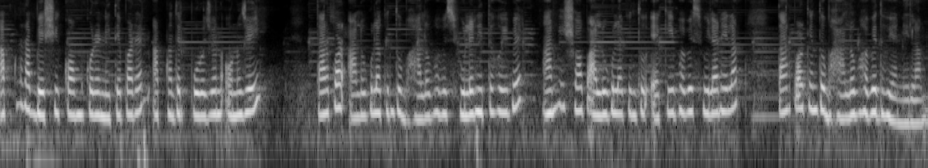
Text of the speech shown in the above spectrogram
আপনারা বেশি কম করে নিতে পারেন আপনাদের প্রয়োজন অনুযায়ী। তারপর আলুগুলা কিন্তু ভালোভাবে ছুলে নিতে হইবে। আমি সব আলুগুলা কিন্তু একইভাবে ছুলে নিলাম। তারপর কিন্তু ভালোভাবে ধুয়ে নিলাম।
